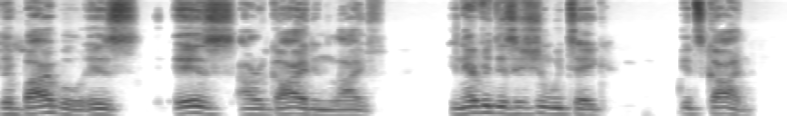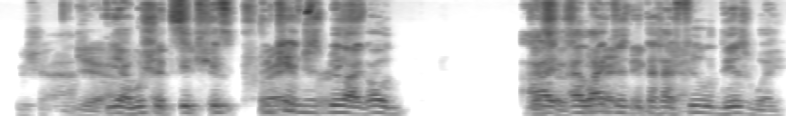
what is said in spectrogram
The Bible is is our guide in life. In every decision we take, it's God. we should ask. yeah Yeah, we should. it's- you It's, should it's, you can't just be like, oh, This I, I what like I this think, because I yeah. feel this way,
